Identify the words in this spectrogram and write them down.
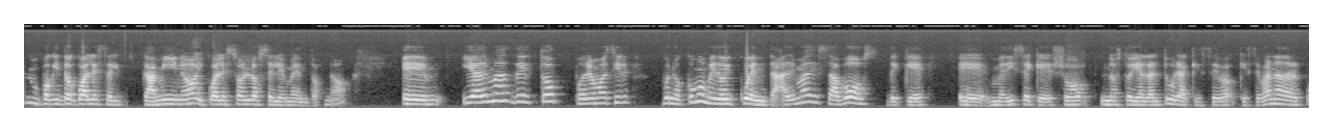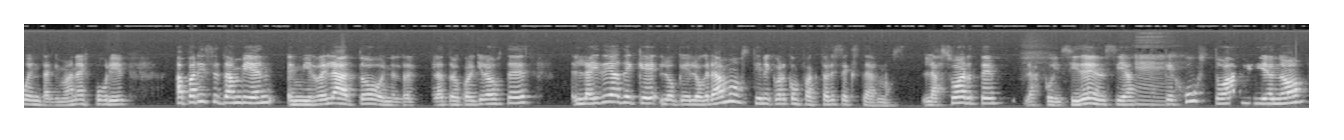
Un poquito cuál es el camino y cuáles son los elementos, ¿no? Eh, y además de esto, podríamos decir, bueno, ¿cómo me doy cuenta? Además de esa voz de que eh, me dice que yo no estoy a la altura, que se, que se van a dar cuenta, que me van a descubrir, aparece también en mi relato o en el relato de cualquiera de ustedes la idea de que lo que logramos tiene que ver con factores externos, la suerte, las coincidencias, mm. que justo alguien, ¿no?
